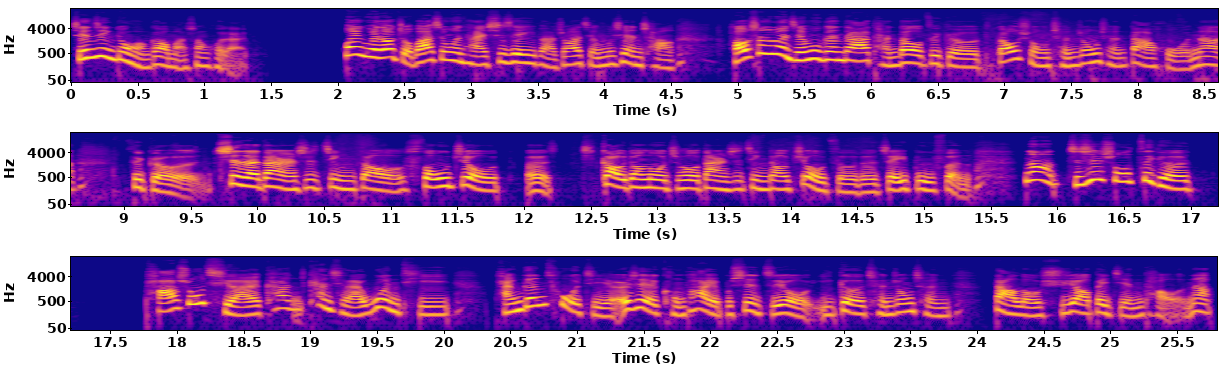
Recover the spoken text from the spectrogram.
先进段广告，马上回来。欢迎回到九八新闻台《世界一把抓》节目现场。好，上一段节目跟大家谈到这个高雄城中城大火，那这个现在当然是进到搜救，呃，告一段落之后，当然是进到救责的这一部分。那只是说这个爬梳起来看看起来问题盘根错节，而且恐怕也不是只有一个城中城大楼需要被检讨。那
